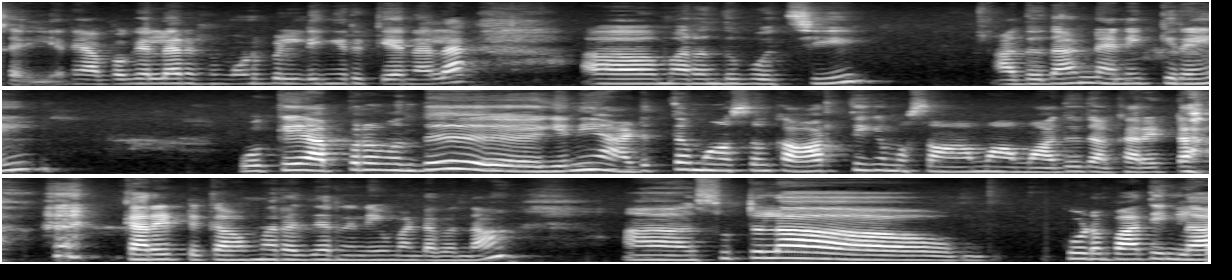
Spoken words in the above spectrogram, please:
சரி ஞாபகம் எல்லாம் ரெண்டு மூணு பில்டிங் இருக்கேனால மறந்து போச்சு. அதுதான் நினைக்கிறேன். ஓகே அப்புறம் வந்து இனி அடுத்த மாதம் கார்த்திகை மாதம் ஆமாம் ஆமாம் அதுதான். கரெக்டாக கரெக்டு காமராஜர் நினைவு மண்டபம் தான். சுற்றுலா கூட பார்த்தீங்களா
